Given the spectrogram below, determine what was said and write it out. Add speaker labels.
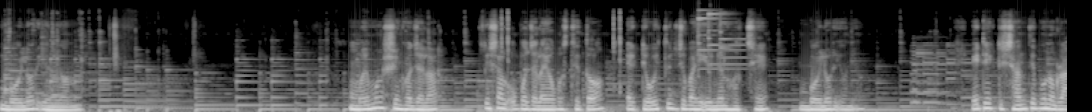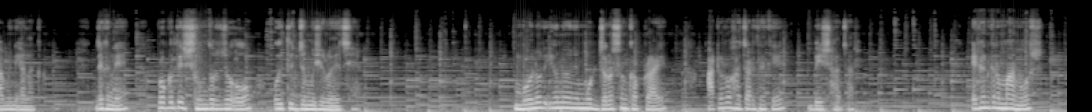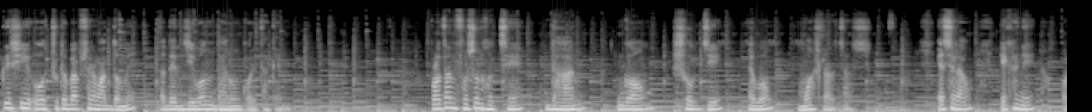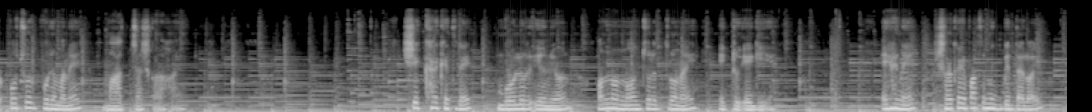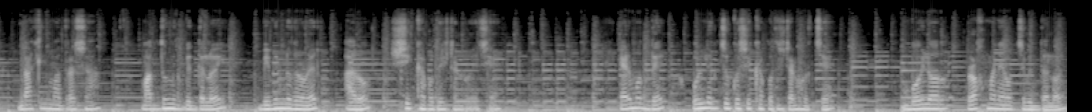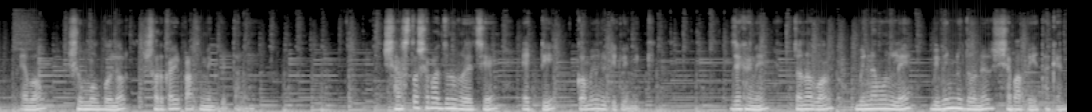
Speaker 1: বৈলর union. Mymensingh জেলার ত্রিশাল উপজেলায় অবস্থিত একটি ঐতিহ্যবাহী ইউনিয়ন হচ্ছে বৈলর ইউনিয়ন। এটি একটি শান্তিপূর্ণ গ্রামীণ এলাকা, যেখানে প্রকৃতির সৌন্দর্য ও ঐতিহ্য মিশে রয়েছে। বৈলর ইউনিয়নের মোট জনসংখ্যা প্রায় আঠারো হাজার থেকে বিশ হাজার। এখানকার মানুষ কৃষি ও ছোট ব্যবসার মাধ্যমে তাদের জীবন ধারণ করে থাকেন। প্রধান ফসল হচ্ছে ধান, গম, সবজি এবং মশলার চাষ। এছাড়াও এখানে প্রচুর পরিমাণে মাছ চাষ করা হয়। শিক্ষার ক্ষেত্রে বৈলুর ইউনিয়ন অন্য অঞ্চলের তুলনায় একটু এগিয়ে। এখানে সরকারি প্রাথমিক বিদ্যালয়, দাখিল মাদ্রাসা, মাধ্যমিক বিদ্যালয়, বিভিন্ন ধরনের আরও শিক্ষা প্রতিষ্ঠান রয়েছে। এর মধ্যে উল্লেখযোগ্য শিক্ষা প্রতিষ্ঠান হচ্ছে বৈলর রহমানিয়া উচ্চ বিদ্যালয় এবং সম্মুখ বৈলর সরকারি প্রাথমিক বিদ্যালয়। স্বাস্থ্য সেবার জন্য রয়েছে একটি কমিউনিটি ক্লিনিক, যেখানে জনগণ বিনামূল্যে বিভিন্ন ধরনের সেবা পেয়ে থাকেন।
